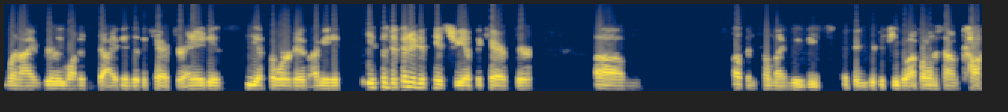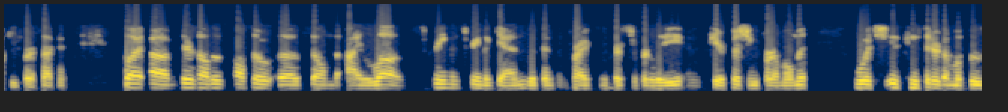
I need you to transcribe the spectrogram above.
when I really wanted to dive into the character, and it is the authoritative. I mean, it's it's the definitive history of the character um, up until my movies. If you, if you if I want to sound cocky for a second, but um, there's also also a film that I love, Scream and Scream Again, with Vincent Price and Christopher Lee and Peter Cushing for a moment, which is considered a Mabuse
